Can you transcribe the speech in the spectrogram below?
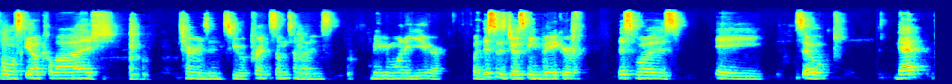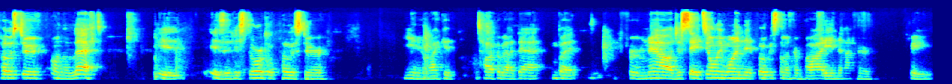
full scale collage turns into a print sometimes maybe one a year. But this is Josephine Baker. This was a, so that poster on the left is, is a historical poster. You know, I could talk about that, but for now, I'll just say it's the only one that focused on her body and not her face,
